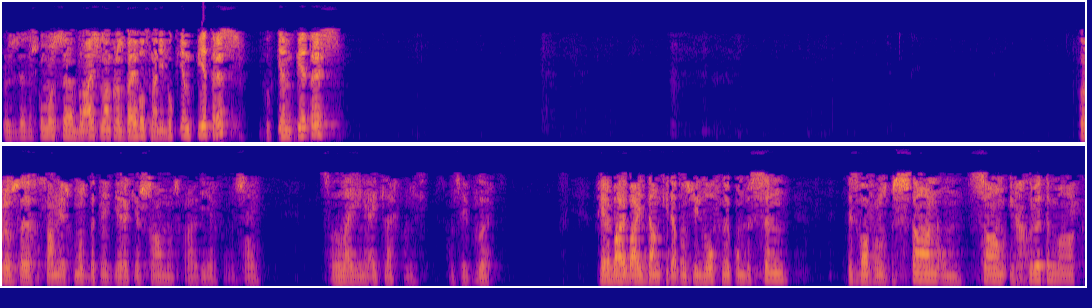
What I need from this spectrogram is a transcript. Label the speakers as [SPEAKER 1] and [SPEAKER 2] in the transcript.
[SPEAKER 1] Broers, kom ons uh, blaai so lank ons Bybels na die boek 1 Petrus, boek 1 Petrus. Vir ons uh, gesamentlik, kom ons bid net weer 'n keer saam, ons vra dat die Here vir ons sal sal lei in die uitleg van die, ons sy woord. Here baie baie dankie dat ons U lof nou kon besing. Dis waarvoor ons bestaan om saam U groot te maak.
